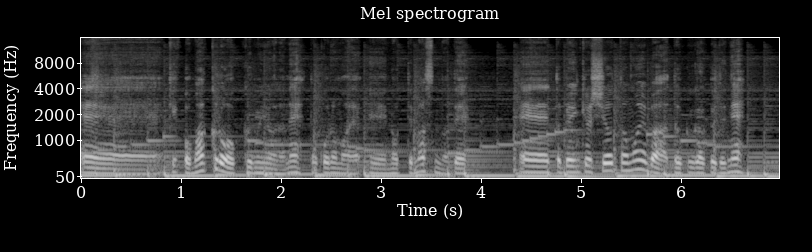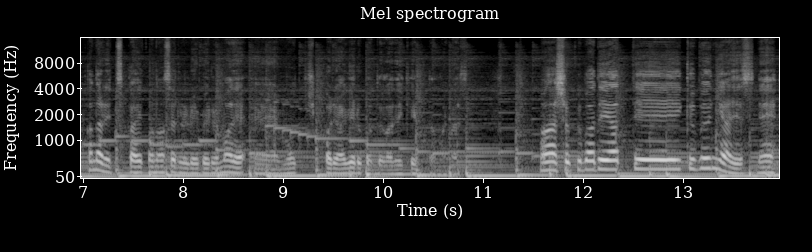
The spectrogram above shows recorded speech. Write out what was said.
えー、結構マクロを組むようなね、ところまで、えー、載ってますので、えーと勉強しようと思えば独学でね、かなり使いこなせるレベルまで、えー、も引っ張り上げることができると思います。まあ、職場でやっていく分にはですね、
